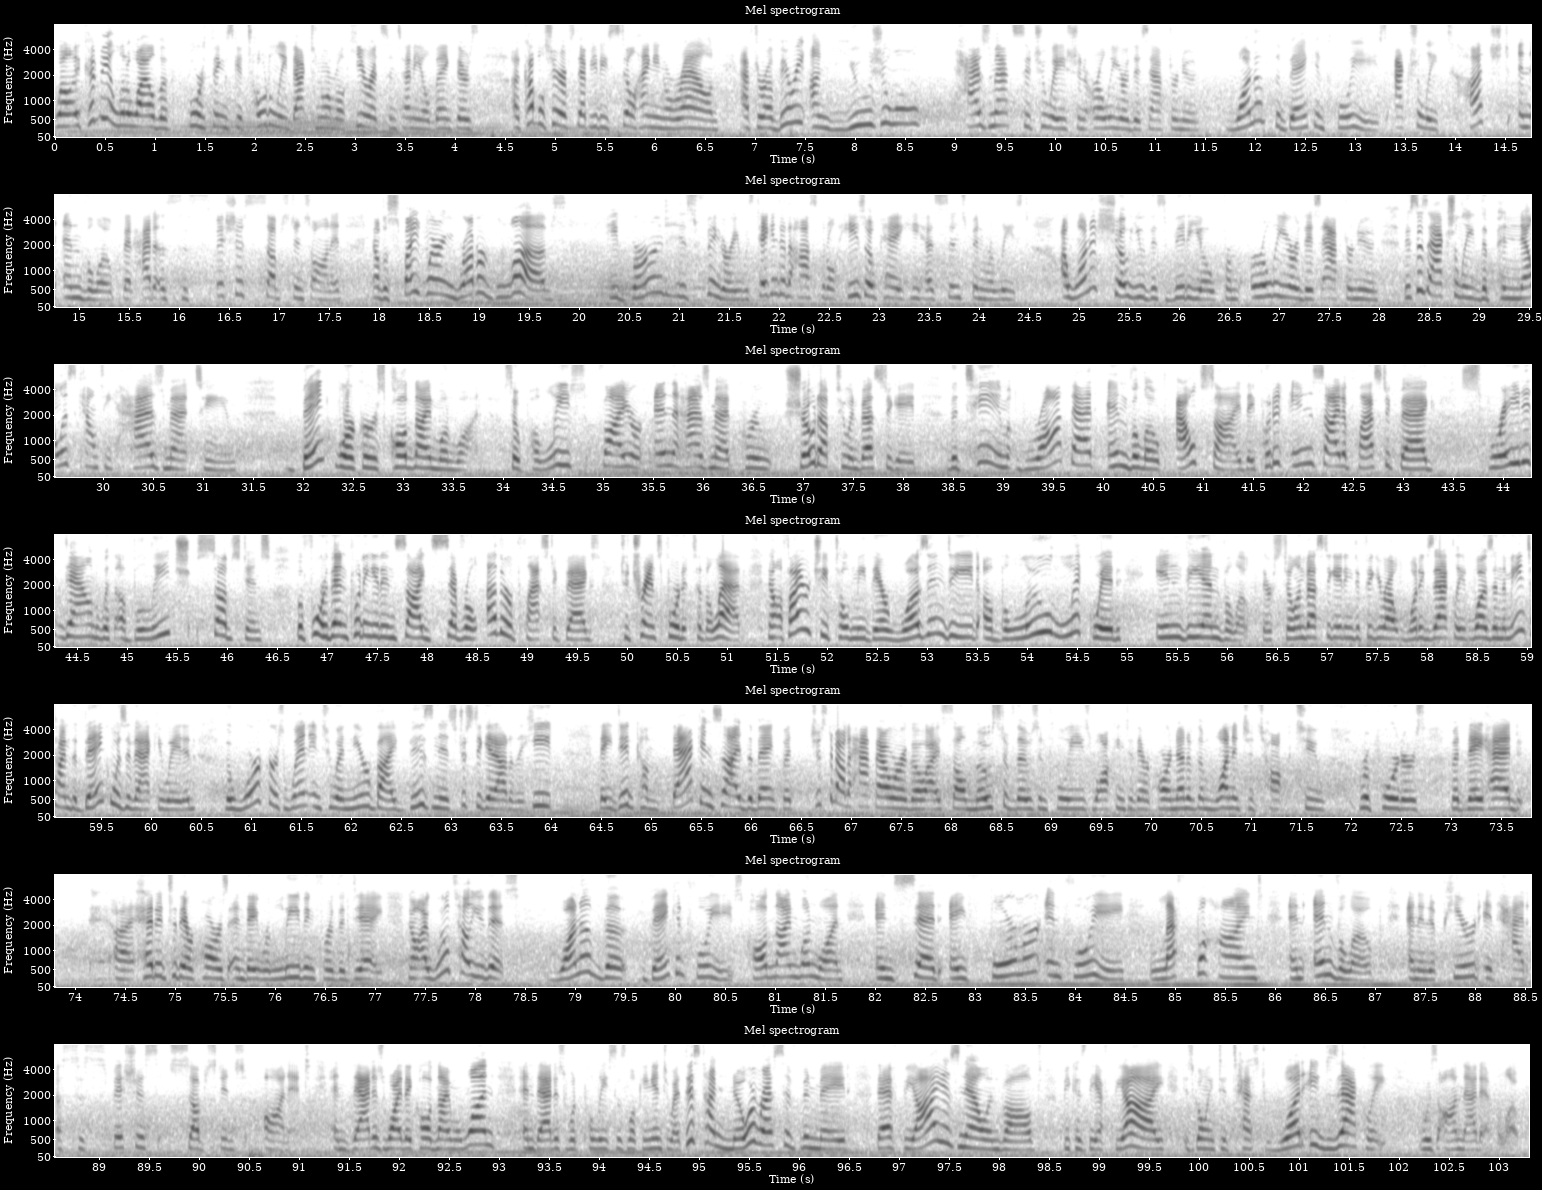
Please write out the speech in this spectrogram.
Well, it could be a little while before things get totally back to normal here at Centennial Bank. There's a couple sheriff's deputies still hanging around after a very unusual hazmat situation earlier this afternoon. One of the bank employees actually touched an envelope that had a suspicious substance on it. Now, despite wearing rubber gloves, he burned his finger. He was taken to the hospital. He's okay. He has since been released. I want to show you this video from earlier this afternoon. This is actually the Pinellas County Hazmat team. Bank workers called 911. So police, fire, and the hazmat crew showed up to investigate. The team brought that envelope outside. They put it inside a plastic bag, sprayed it down with a bleach substance before then putting it inside several other plastic bags to transport it to the lab. Now, a fire chief told me there was indeed a blue liquid in the envelope. They're still investigating to figure out what exactly it was. In the meantime, the bank was evacuated. The workers went into a nearby business just to get out of the heat. They did come back inside the bank, but just about a half hour ago, I saw most of those employees walking to their car. None of them wanted to talk to reporters, but they had uh, headed to their cars and they were leaving for the day. Now, I will tell you this one of the bank employees called 911 and said a former employee left behind an envelope and it appeared it had a suspicious substance on it. And that is why they called 911 and that is what police is looking into. At this time, no arrests have been made. The FBI is now involved because the FBI is going to test what exactly was on that envelope.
